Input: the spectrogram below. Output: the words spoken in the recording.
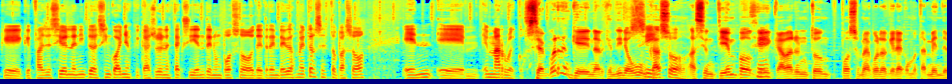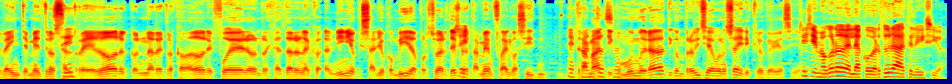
que, que falleció el nenito de 5 años que cayó en este accidente en un pozo de 32 metros. Esto pasó en, eh, en Marruecos. ¿Se acuerdan que en Argentina hubo Sí. un caso hace un tiempo que Sí. cavaron todo un pozo? Me acuerdo que era como también de 20 metros Sí. alrededor con una retroexcavadora y fueron, rescataron al, al niño que salió con vida por suerte, Sí. pero también fue algo así dramático, muy, muy dramático en provincia de Buenos Aires creo que había sido. Sí, sí, me acuerdo de la cobertura televisiva.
